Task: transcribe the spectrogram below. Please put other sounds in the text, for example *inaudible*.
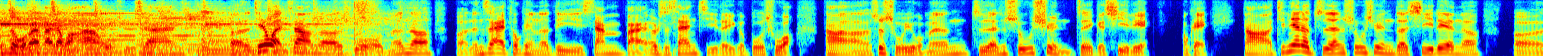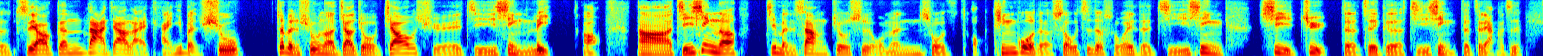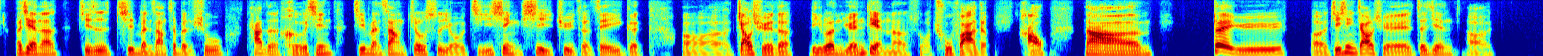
人资伙伴，大家晚安，我是山。呃，今天晚上呢，是我们呢，呃，人资爱 Talking 的第三百二十三集的一个播出哦。那是属于我们职人书讯这个系列。OK，那今天的职人书讯的系列呢，呃，是要跟大家来谈一本书。这本书呢，叫做《教学即兴力》啊、哦。那即兴呢，基本上就是我们所听过的、熟知的所谓的即兴。戏剧的这个即兴的这两个字，而且呢，其实基本上这本书它的核心基本上就是由即兴戏剧的这一个呃教学的理论原点呢所出发的。好，那对于呃即兴教学这件呃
